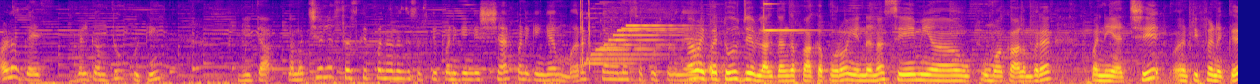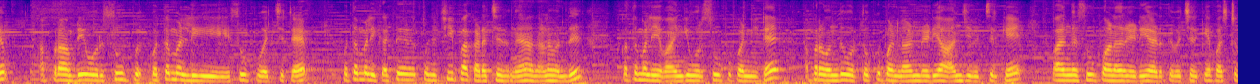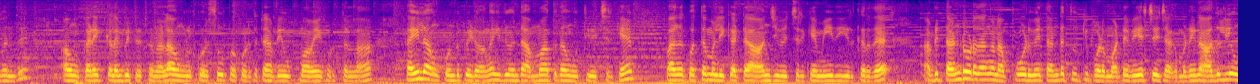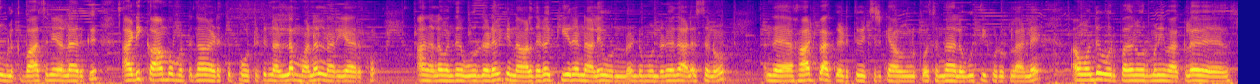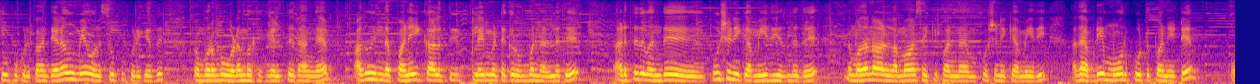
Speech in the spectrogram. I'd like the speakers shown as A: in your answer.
A: Hello guys welcome to cooking Geetha நம்ம channel subscribe பண்ணாதவங்க subscribe பண்ணிக்கோங்க ஷேர் பண்ணிக்கோங்க. மறக்காமல் சப்போர்ட் பண்ணுங்கள் ஆமாம் இப்போ டூஸ்டே விலாக் தாங்க பார்க்க போகிறோம் என்னென்னா சேமியா உப்புமா காலம்பரை பண்ணியாச்சு டிஃபனுக்கு அப்புறம் அப்படியே ஒரு சூப்பு கொத்தமல்லி சூப்பு வச்சுட்டேன். கொத்தமல்லி கட்டு கொஞ்சம் சீப்பாக கிடச்சிதுங்க. அதனால் வந்து கொத்தமல்லியை வாங்கி ஒரு சூப்பு பண்ணிட்டேன். அப்புறம் வந்து ஒரு தொக்கு பண்ணலான்னு ரெடியாக ஆஞ்சி வச்சுருக்கேன். பாருங்கள் சூப்பானது ரெடியாக எடுத்து வச்சுருக்கேன். ஃபஸ்ட்டு வந்து அவங்க கடைக்கு கிளம்பிட்டு இருக்கனால அவங்களுக்கு ஒரு சூப்பை கொடுத்துட்டு அப்படியே உப்புமாவையும் கொடுத்துடலாம். கையில் அவங்க கொண்டு போயிடுவாங்க. இது வந்து அம்மாவுக்கு தான் ஊற்றி வச்சுருக்கேன். பாருங்கள் கொத்தமல்லி கட்டை ஆஞ்சி வச்சுருக்கேன் மீதி இருக்கிறத. அப்படி தண்டோட தாங்க நான் போடுவேன். தண்டை தூக்கி போட மாட்டேன். வேஸ்டேஜ் ஆக மாட்டேன். அதுலேயும் உங்களுக்கு வாசனையும் நல்லா இருக்குது அடி காம்பை மட்டும்தான் எடுத்து போட்டுட்டு நல்லா மணல் நிறையா இருக்கும். அதனால் வந்து ஒரு தடவைக்கு நாலு தடவை கீரைனாலே ஒரு ரெண்டு மூணு தடவை தான் அலசணும். அந்த ஹாட் பேக் எடுத்து வச்சுருக்கேன். அவங்களுக்கு தான் அதில் ஊற்றி கொடுக்கலான்னு. அவங்க வந்து ஒரு பதினோரு மணி வாக்கில் சூப்பு குடிப்பாங்க. தினமுமே ஒரு சூப்பு குடிக்கிறது ரொம்ப ரொம்ப உடம்புக்கு ஹெல்த்து தாங்க. அதுவும் இந்த பனி காலத்துக்கு கிளைமேட்டுக்கு ரொம்ப நல்லது. அடுத்தது வந்து பூஷணிக்காய் மீதி இருந்தது. இந்த முத நாள் அமாவாசைக்கு பண்ண பூஷணிக்காய் மீதி. அதை அப்படியே மோர் கூட்டு பண்ணிவிட்டு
